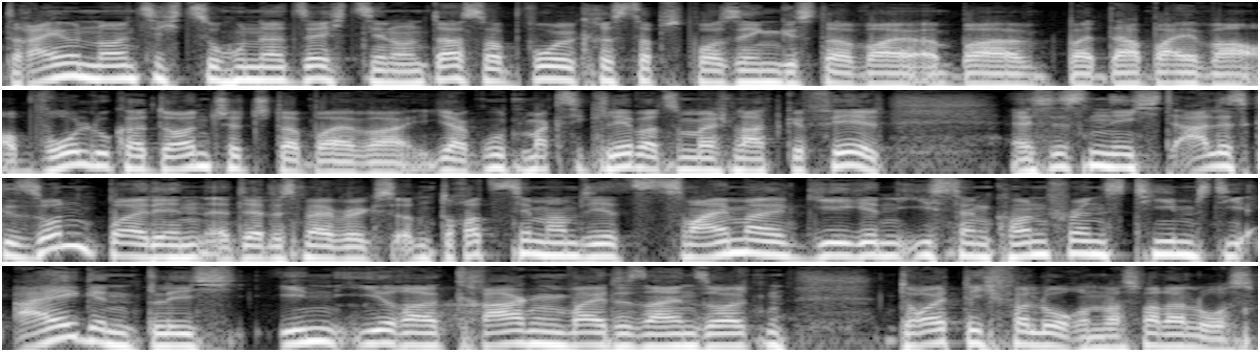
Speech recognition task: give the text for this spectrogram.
93 zu 116 und das, obwohl Christoph Porzingis dabei, äh, dabei war, obwohl Luka Doncic dabei war. Ja gut, Maxi Kleber zum Beispiel hat gefehlt. Es ist nicht alles gesund bei den Dallas Mavericks und trotzdem haben sie jetzt zweimal gegen Eastern Conference Teams, die eigentlich in ihrer Kragenweite sein sollten, deutlich verloren. Was war da los?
